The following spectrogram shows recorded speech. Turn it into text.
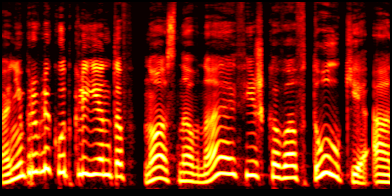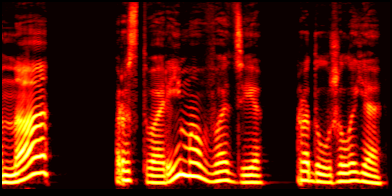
Они привлекут клиентов, но основная фишка во втулке. Она растворима в воде», — продолжила я.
